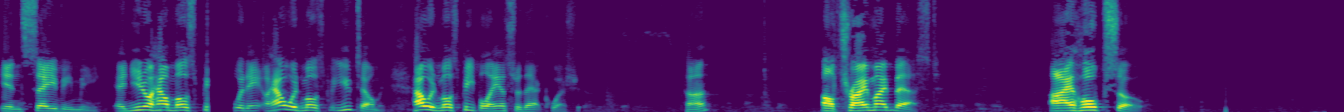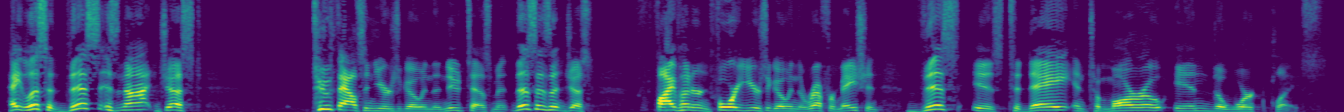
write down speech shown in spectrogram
in saving me? And you know how most people would how would most you tell me? How would most people answer that question? Huh? I'll try my best. I hope so. Hey, listen, this is not just 2,000 years ago in the New Testament. This isn't just 504 years ago in the Reformation. This is today and tomorrow in the workplace.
